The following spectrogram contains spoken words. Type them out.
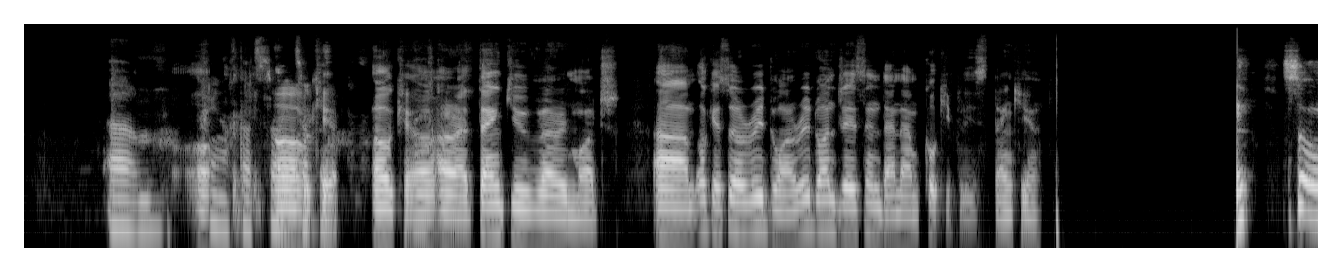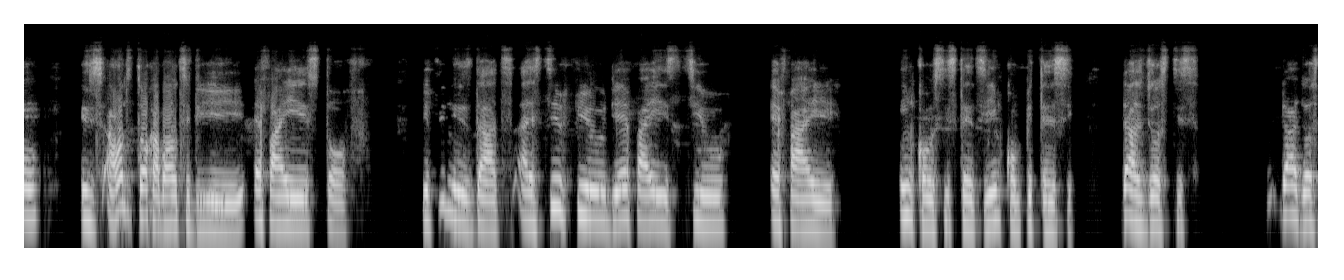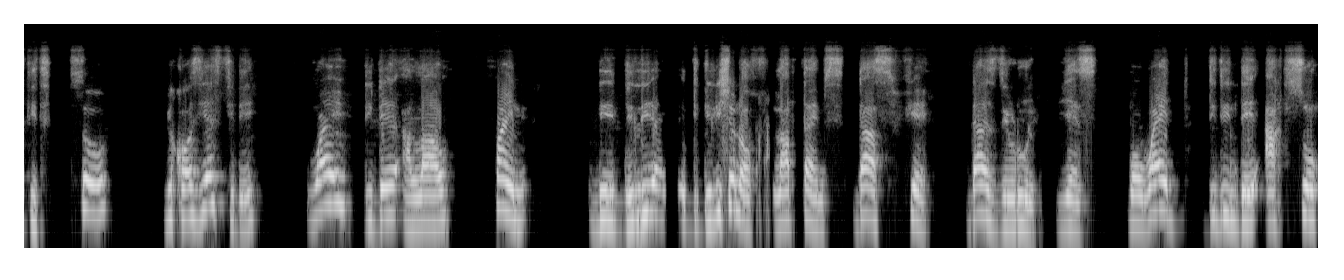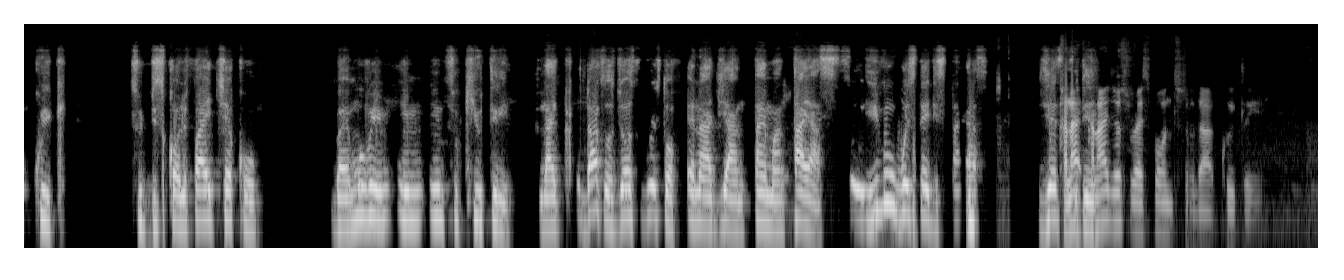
um Oh, train of thought. So oh, okay. okay. Okay. oh, all right. Thank you very much. Um. Okay. So Ridwan. Read one, Jason. Then um, Koki, please. Thank you. So is I want to talk about the FIA stuff. The thing is that I still feel the FIA is still FIA inconsistency, incompetency. That's just justice. That's just it. So because yesterday, why did they allow fine the dele- the deletion of lap times? That's fair. That's the rule. Yes. But why didn't they act so quick to disqualify Checo by moving him into Q3. Like that was just waste of energy and time and tires. So he even wasted his tires Yesterday. Can I can I just respond to that quickly?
